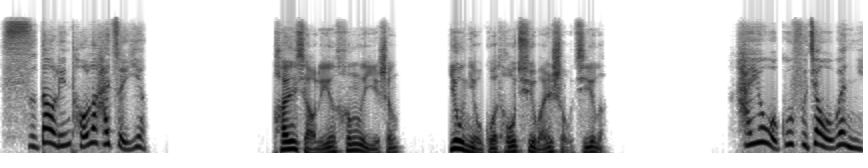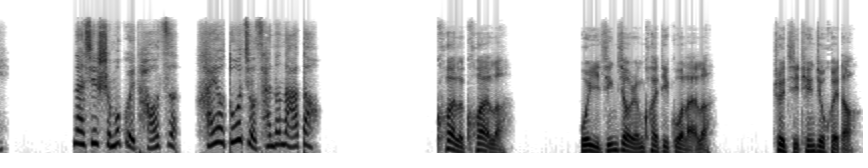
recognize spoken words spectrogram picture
死到临头了还嘴硬。”潘晓林哼了一声，又扭过头去玩手机了。还有我姑父叫我问你，那些什么鬼桃子还要多久才能拿到？快了，快了，我已经叫人快递过来了，这几天就会到。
